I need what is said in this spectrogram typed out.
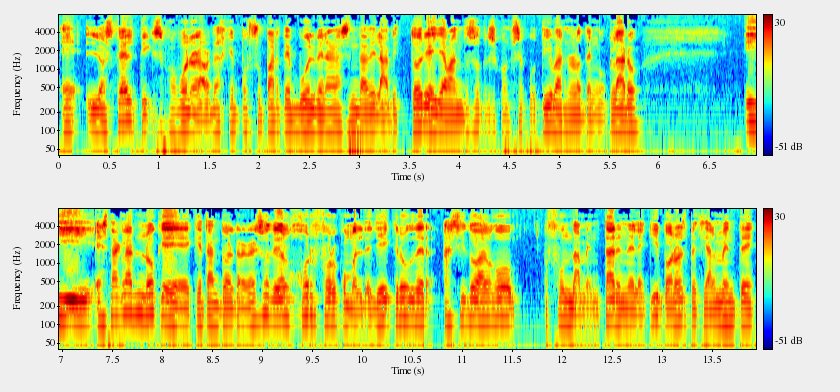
Eh, los Celtics, pues bueno, la verdad es que por su parte vuelven a la senda de la victoria ya van dos o tres consecutivas, no lo tengo claro. Y está claro, ¿no? Que, tanto el regreso de Al Horford como el de Jay Crowder ha sido algo fundamental en el equipo, ¿no? Especialmente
